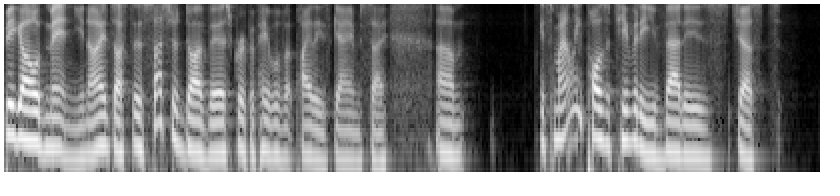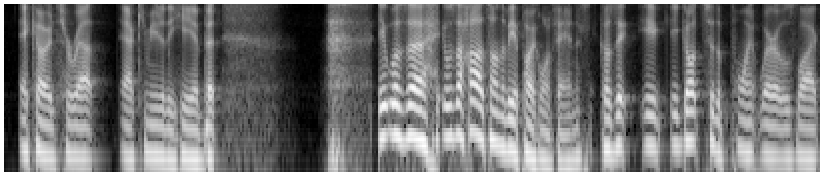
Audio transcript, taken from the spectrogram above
big old men. You know, just there's such a diverse group of people that play these games. So um, it's mainly positivity that is just echoed throughout our community here, but. It was a it was a hard time to be a Pokemon fan because it, it, it got to the point where it was like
